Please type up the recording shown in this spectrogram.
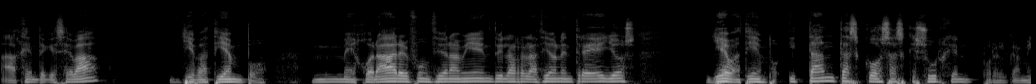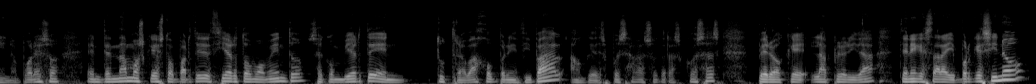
a gente que se va lleva tiempo mejorar el funcionamiento y la relación entre ellos lleva tiempo y tantas cosas que surgen por el camino. Por eso entendamos que esto a partir de cierto momento se convierte en tu trabajo principal, aunque después hagas otras cosas, pero que la prioridad tiene que estar ahí, porque si no,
